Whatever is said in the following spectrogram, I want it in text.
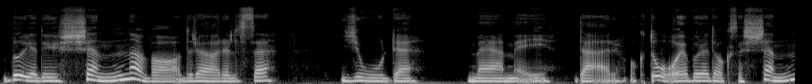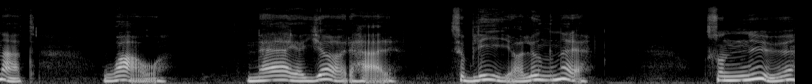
började jag känna vad rörelse gjorde med mig där och då. Och jag började också känna att wow, när jag gör det här så blir jag lugnare. Så nu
